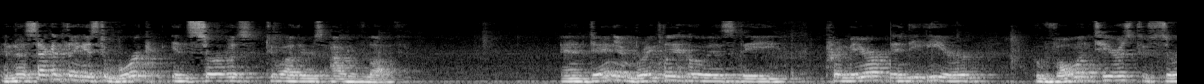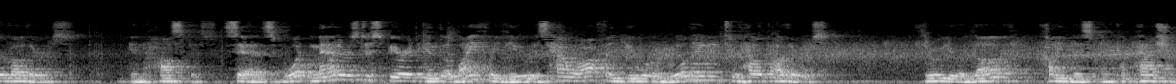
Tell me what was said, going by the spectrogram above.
And the second thing is to work in service to others out of love. And Dannion Brinkley, who is the premier NDEer who volunteers to serve others in hospice, says, What matters to Spirit in the life review is how often you are willing to help others through your love, kindness, and compassion.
